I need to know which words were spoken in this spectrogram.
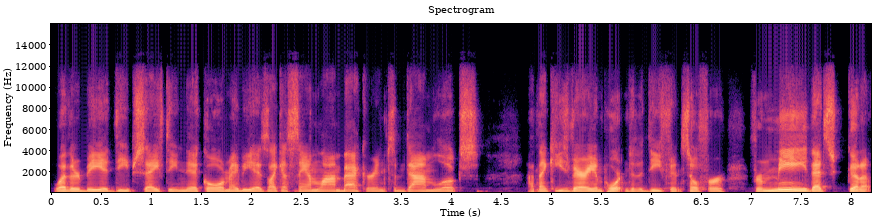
whether it be a deep safety nickel or maybe as like a Sam linebacker and some dime looks. I think he's very important to the defense. So for for me, that's gonna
